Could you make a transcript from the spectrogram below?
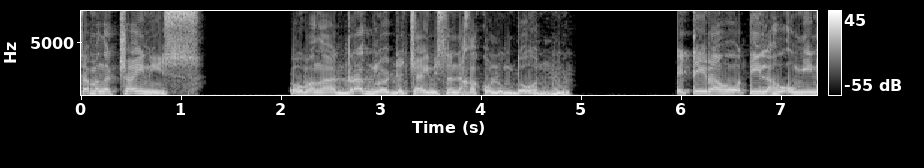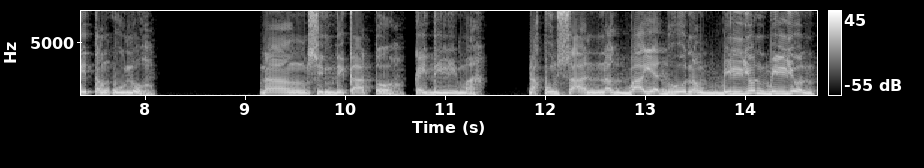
sa mga Chinese o mga drug lord na Chinese na nakakulong doon. E tira ho, tila ho uminit ang ulo ng sindikato kay Dilima na kung saan nagbayad ho ng bilyon-bilyon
